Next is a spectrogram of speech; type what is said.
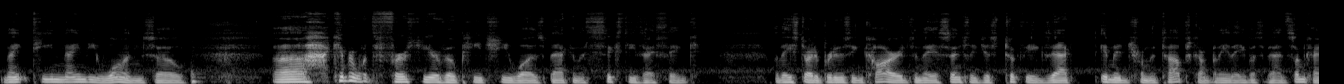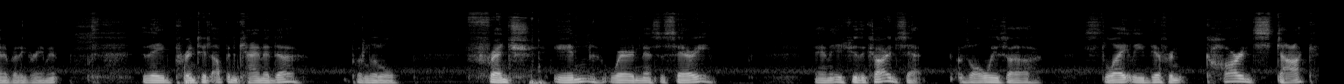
1991. So uh, I can't remember what the first year of O-Pee-Chee was back in the 60s, I think they started producing cards and they essentially just took the exact image from the Topps company. They must have had some kind of an agreement. They'd print it up in Canada, put a little French in where necessary, and issue the card set. It was always a slightly different card stock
